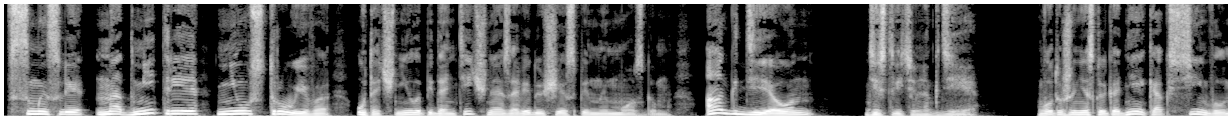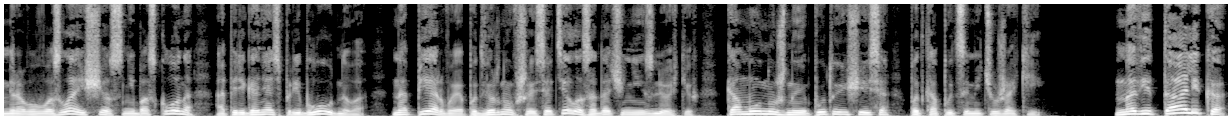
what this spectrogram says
«В смысле, на Дмитрия Неуструева», — уточнила педантичная заведующая спинным мозгом. А где он? Действительно, где? Вот уже несколько дней как символ мирового зла исчез с небосклона, а перегонять приблудного на первое подвернувшееся тело задача не из легких. Кому нужны путающиеся под копытцами чужаки? «На Виталика?»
